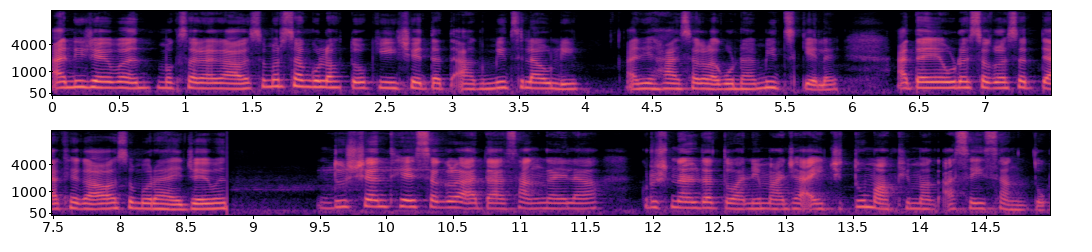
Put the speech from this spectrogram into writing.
आणि जयवंत मग सगळ्या गावासमोर सांगू लागतो की शेतात आग मीच लावली. आणि हा सगळा गुन्हा मीच केला आहे आता एवढं सगळं सत्य अख्ख्या गावासमोर आहे. जयवंत दुष्यंत हे सगळं आता सांगायला कृष्णाला जातो आणि माझ्या आईची तू माफी माग असंही सांगतो.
